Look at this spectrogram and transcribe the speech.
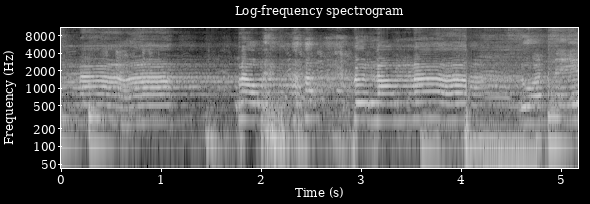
ำหน้า เราเป็นพระเดินนำหน้าดวนเอเ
